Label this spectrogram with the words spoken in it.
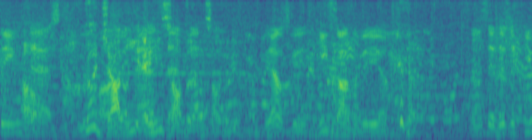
things Oh, that good Lucario job. He, has he saw the he saw the video. Yeah, that was good. He saw the video. I'm gonna say there's a few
